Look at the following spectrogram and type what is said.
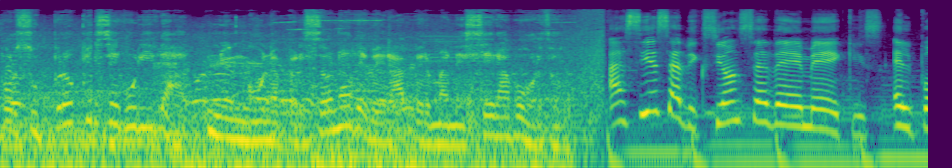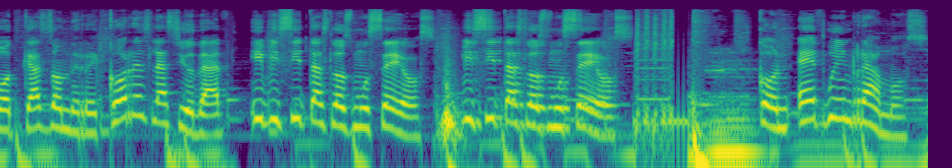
Por su propia seguridad, ninguna persona deberá permanecer a bordo. Así es Adicción CDMX, el podcast donde recorres la ciudad y visitas los museos. Visitas los museos. Con Edwin Ramos.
